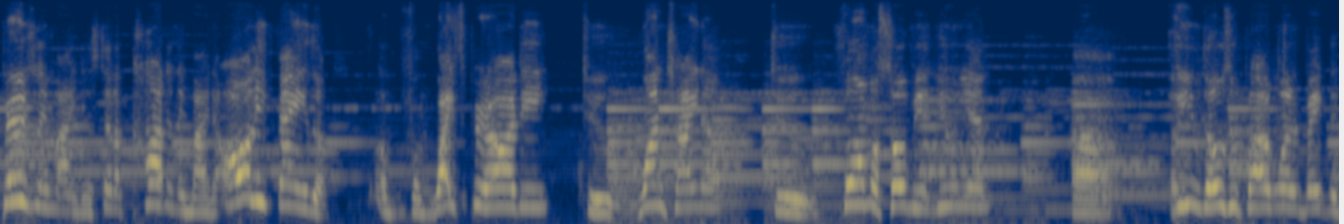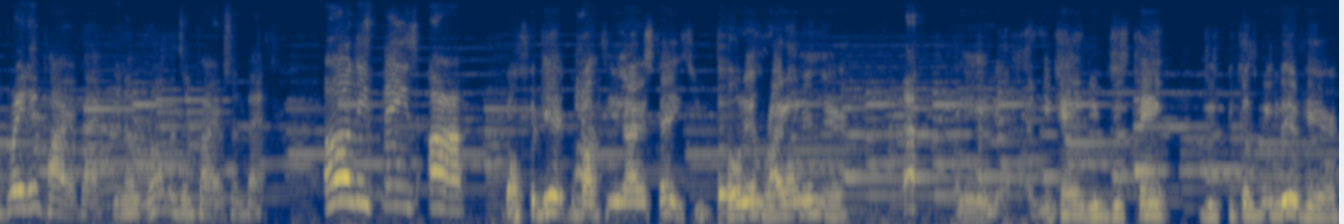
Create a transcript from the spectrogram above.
spiritually minded instead of carnally minded. All these things of, of from white superiority to one China to former Soviet Union, uh, even those who probably want to make the great empire back, you know, Romans Empire sent back. All these things are don't forget about the United States. You throw them right on in there. I mean, you can't, you just can't, just because we live here.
